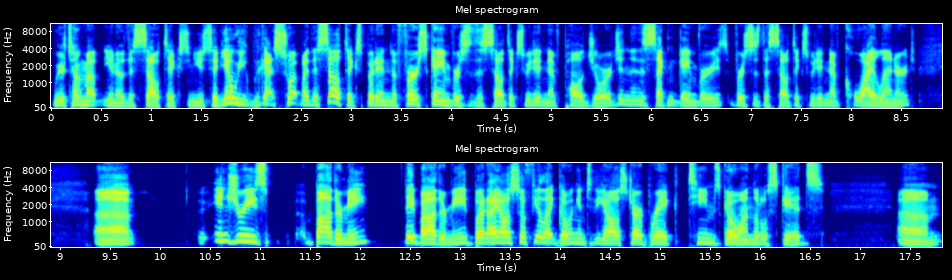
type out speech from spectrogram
we were talking about you know the Celtics, and you said, yeah, we, we got swept by the Celtics, but in the first game versus the Celtics, we didn't have Paul George, and then the second game vers- versus the Celtics, we didn't have Kawhi Leonard. Uh, injuries bother me. They bother me, but I also feel like going into the All Star break, teams go on little skids. Um,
